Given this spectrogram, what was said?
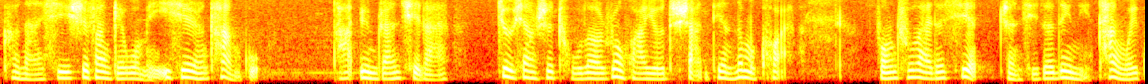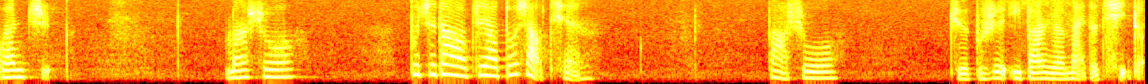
克南西示范给我们一些人看过，它运转起来就像是涂了润滑油的闪电那么快，缝出来的线整齐的令你叹为观止。妈说：“不知道这要多少钱。”爸说：“绝不是一般人买得起的。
